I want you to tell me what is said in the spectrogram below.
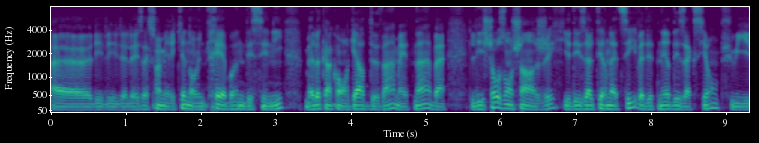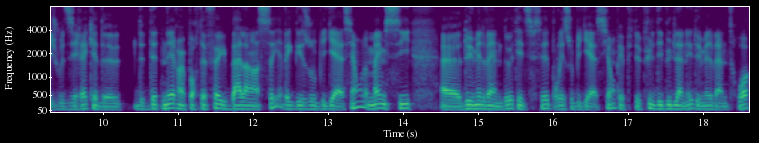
euh, les, actions américaines ont une très bonne décennie. Mais là, quand on regarde devant maintenant, ben, les choses ont changé. Il y a des alternatives à détenir des actions. Puis, je vous dirais que de, détenir un portefeuille balancé avec des obligations, même si 2022 euh, était difficile pour les obligations, puis, depuis le début de l'année 2023,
